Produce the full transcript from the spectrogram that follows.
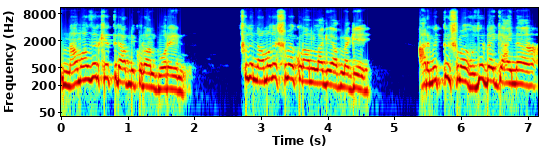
নামাজের ক্ষেত্রে আপনি কোরআন পড়েন। শুধু নামাজের সময় কোরআন লাগে আপনাকে। আর মৃত্যুর সময় হুজুর ডাইকে আইনা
